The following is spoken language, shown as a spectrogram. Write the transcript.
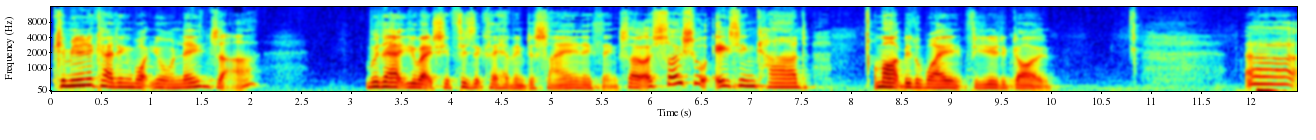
communicating what your needs are without you actually physically having to say anything. So, a social eating card might be the way for you to go. Uh,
